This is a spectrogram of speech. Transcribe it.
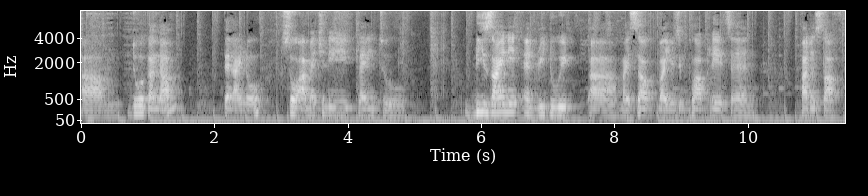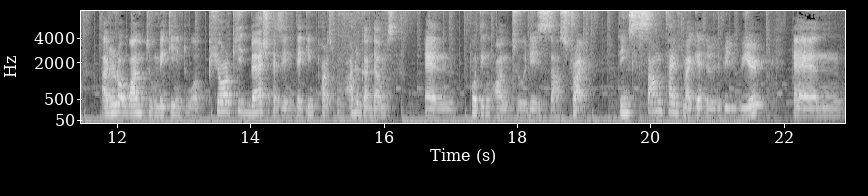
um, Duel Gundam that I know. So I'm actually planning to design it and redo it uh, myself by using pla plates and other stuff I do not want to make it into a pure kit bash as in taking parts from other Gundams and putting onto this uh, strike. Things sometimes might get a little bit weird and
